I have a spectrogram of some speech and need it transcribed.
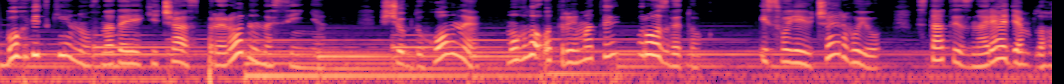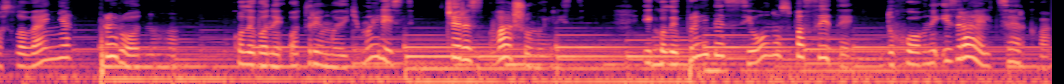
Бог відкинув на деякий час природне насіння, щоб духовне могло отримати розвиток і своєю чергою стати знаряддям благословення природного, коли вони отримують милість через вашу милість, і коли прийде з Сіону Спаситель, духовний Ізраїль, церква,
